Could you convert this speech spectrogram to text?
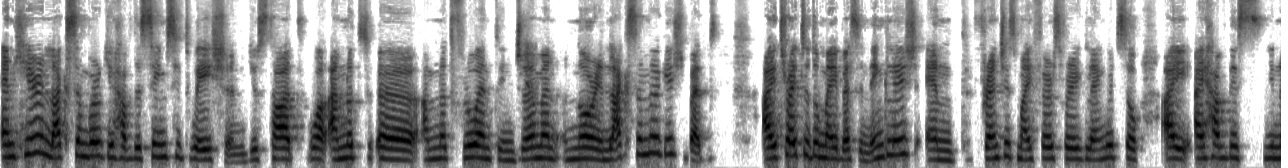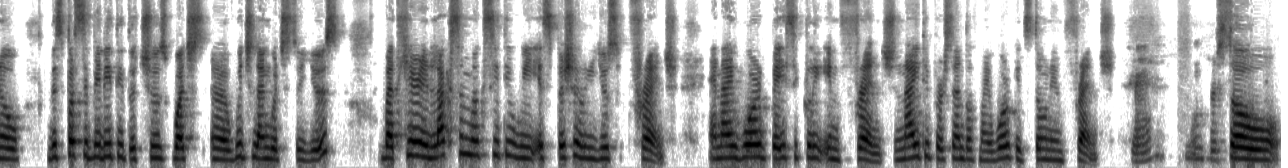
And here in Luxembourg, you have the same situation. You start, well, I'm not, uh, I'm not fluent in German nor in Luxembourgish, but I try to do my best in English and French is my first foreign language. So I, I have this, you know, this possibility to choose which, uh, which language to use. But here in Luxembourg City, we especially use French. And I work basically in French. 90% of my work is done in French. Okay. So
